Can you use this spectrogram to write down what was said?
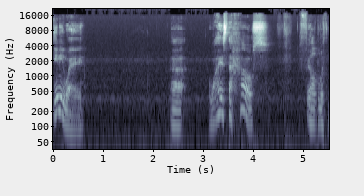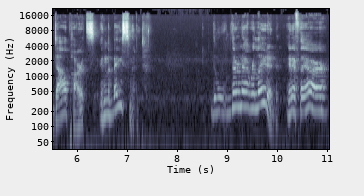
Anyway, uh, why is the house filled with doll parts in the basement? They're not related, and if they are,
